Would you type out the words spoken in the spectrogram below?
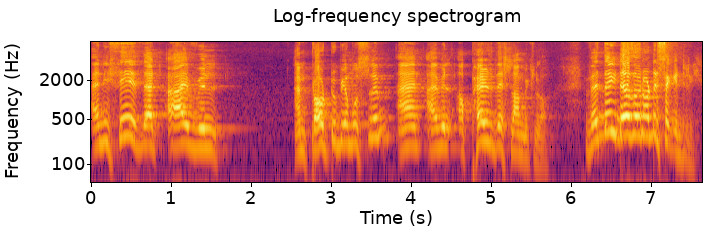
and he says that I will, I'm proud to be a Muslim and I will uphold the Islamic law. Whether he does or not is secondary.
